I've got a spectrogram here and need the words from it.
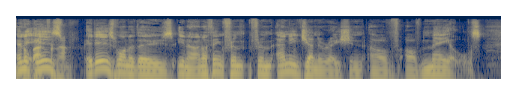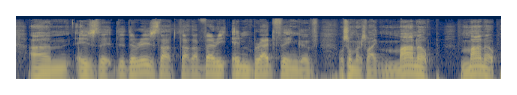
and come it back from is that. it is one of those you know and i think from from any generation of of males um is that, that there is that, that that very inbred thing of it's almost like man up man up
